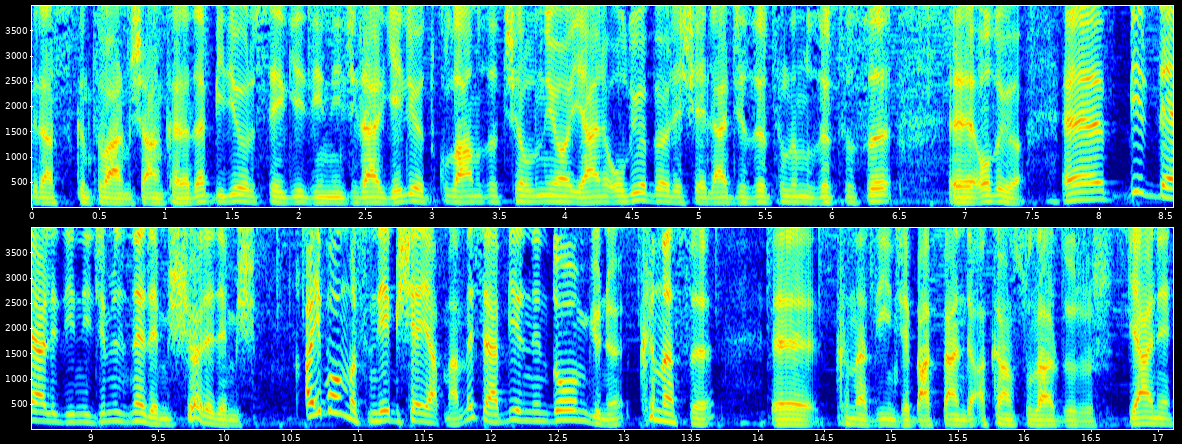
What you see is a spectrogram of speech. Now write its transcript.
biraz sıkıntı varmış Ankara'da. Biliyoruz sevgili dinleyiciler geliyor kulağımıza çalınıyor. Yani oluyor böyle şeyler cızırtılı mızırtısı e, oluyor. Ee, bir değerli dinleyicimiz ne demiş? Şöyle demiş. Ayıp olmasın diye bir şey yapmam. Mesela birinin doğum günü kınası e, kına deyince bak bende akan sular durur. Yani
